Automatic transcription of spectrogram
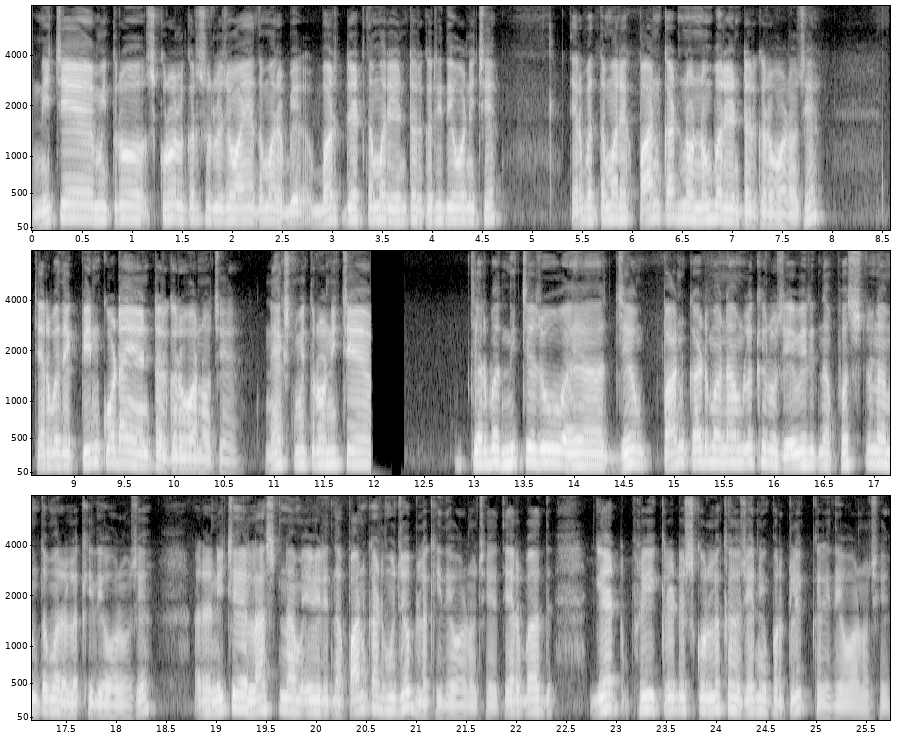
નીચે મિત્રો સ્ક્રોલ કરશો એટલે જો અહીંયા તમારે બર્થ ડેટ તમારી એન્ટર કરી દેવાની છે. ત્યારબાદ તમારે એક પાન કાર્ડનો નંબર એન્ટર કરવાનો છે. ત્યારબાદ એક પિનકોડ અહીંયા એન્ટર કરવાનો છે. નેક્સ્ટ મિત્રો નીચે ત્યારબાદ નીચે જો, અહીંયા જેમ પાન કાર્ડમાં નામ લખેલું છે, એવી રીતના ફર્સ્ટ નામ તમારે લખી દેવાનું છે. અને નીચે લાસ્ટ નામ એવી રીતના પાન કાર્ડ મુજબ લખી દેવાનું છે. ત્યારબાદ ગેટ ફ્રી ક્રેડિટ સ્કોર લખેલો છે, એની ઉપર ક્લિક કરી દેવાનું છે.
